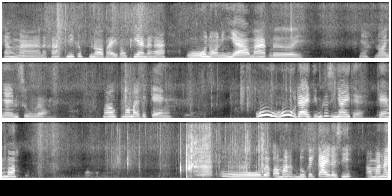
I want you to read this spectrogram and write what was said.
ช่างหมานะคะ นี่คือหนอไผ่ของเพี้ยนนะคะอู้หนอนี้ยาวมากเลย เนี่ยหนอใหญ่มันสูงแล้วมาเอาหนอใหม่ไปแกงอู้หูได้ติมนคือสิใหญ่แท้แข็งบ่โอ้ แบบเอามาดูใกล้ๆเลยสิ เอามาให้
